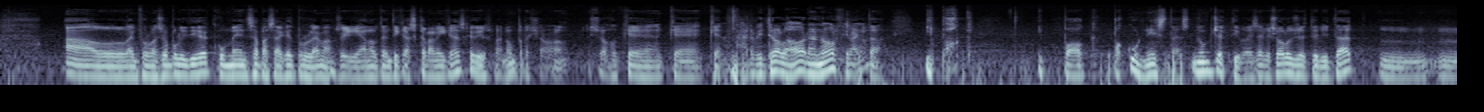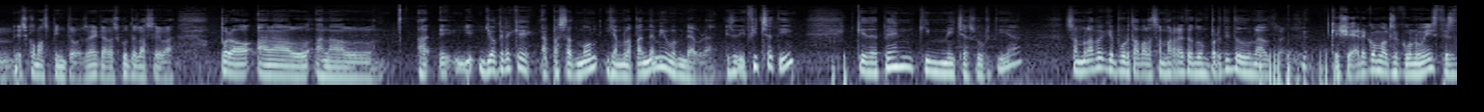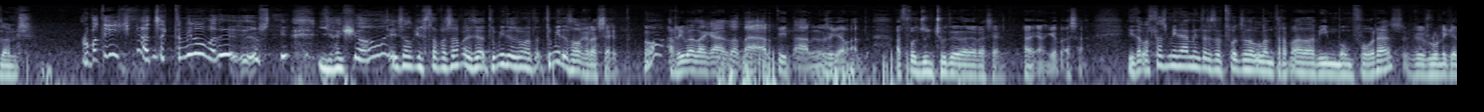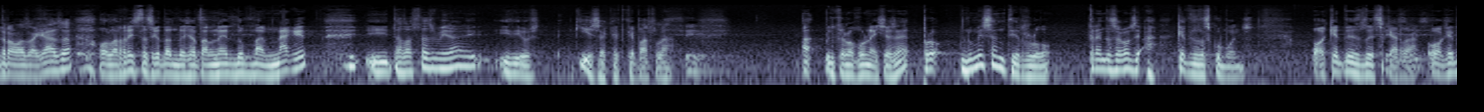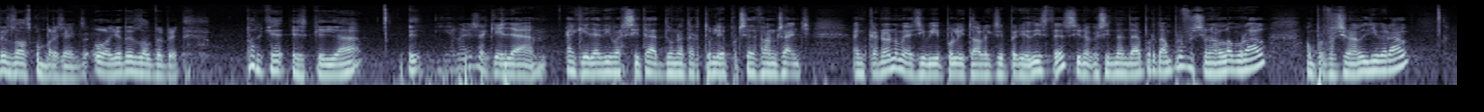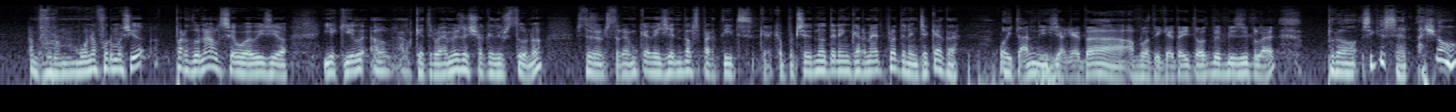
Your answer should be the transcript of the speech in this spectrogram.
el, la informació política comença a passar aquest problema. O sigui, hi ha autèntiques cròniques que dius, bueno, però això, això que, que, que, Àrbitro a l'hora, no? Exacte. I poc, i poc, poc honestes, no objectives, eh? que això l'objectivitat mm, mm, és com els pintors, eh? cadascú té la seva. Però en el, en el, jo- jo crec que ha passat molt i amb la pandèmia ho vam veure. És a dir, fixa-t'hi que depèn quin metge sortia, semblava que portava la samarreta d'un partit o d'un altre. Que això era com els economistes, doncs. El mateix, exactament el mateix. I, hosti, I això és el que està passant. Per exemple, tu mires, una, tu mires el grasset, no? Arribes a casa tard i tal, i no sé què va. Et fots un xute de grasset. A veure què passa. I te l'estàs mirant mentre et fots l'entrepà de bimbo amb foràs, que és l'únic que trobes a casa, o les restes que t'han deixat al net d'un McNugget, i te l'estàs mirant i, i dius, qui és aquest que parla? Sí. Ah, que no el coneixes, eh? Però només sentir-lo 30 segons, ah, aquest és dels comuns o aquest és d'Esquerra, sí, sí, sí. o aquest és dels compareixents, o aquest és del PP. Perquè és que hi ha... eh, Ja no és aquella, aquella diversitat d'una tertúlia potser de fa uns anys en què no només hi havia politòlegs i periodistes, sinó que s'intentava portar un professional laboral, un professional liberal, amb una formació per donar la seva visió. I aquí el, el, el que trobem és això que dius tu, no? Ostres, ens trobem que ve gent dels partits, que, que potser no tenen carnet però tenen jaqueta. Oh, i tant, i jaqueta amb l'etiqueta i tot ben visible, eh? Però sí que és cert, això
